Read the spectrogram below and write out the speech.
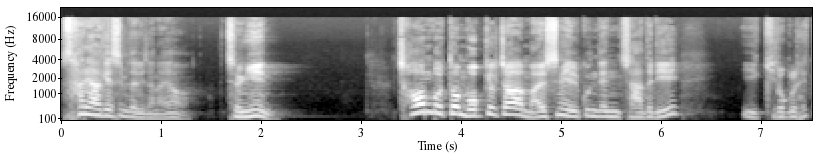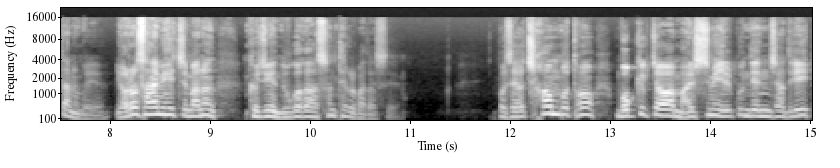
살해하겠습니다. 이러잖아요. 증인. 처음부터 목격자와 말씀에 일꾼된 자들이 이 기록을 했다는 거예요. 여러 사람이 했지만은 그 중에 누가가 선택을 받았어요. 보세요. 처음부터 목격자와 말씀에 일꾼된 자들이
